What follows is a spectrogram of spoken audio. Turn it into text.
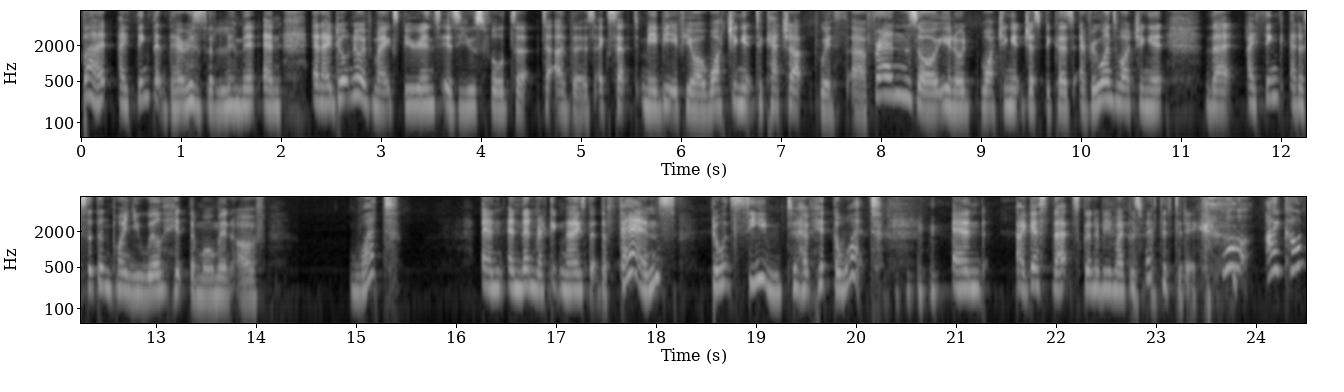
but i think that there is a limit and and i don't know if my experience is useful to, to others except maybe if you're watching it to catch up with uh, friends or you know watching it just because everyone's watching it that i think at a certain point you will hit the moment of what? And and then recognize that the fans don't seem to have hit the what. and I guess that's going to be my perspective today. well, I count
